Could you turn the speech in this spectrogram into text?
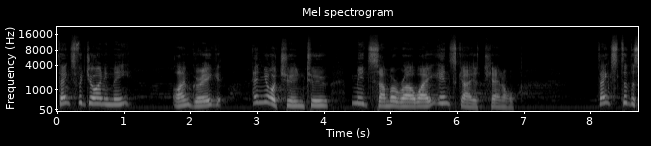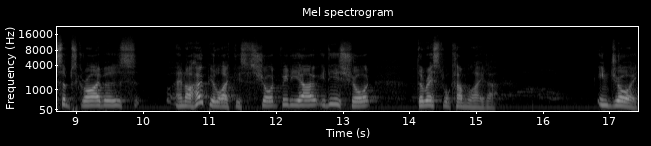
Thanks for joining me. I'm Greg, and you're tuned to Midsomer Railway N-Scale channel. Thanks to the subscribers, and I hope you like this short video. It is short, the rest will come later. Enjoy.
